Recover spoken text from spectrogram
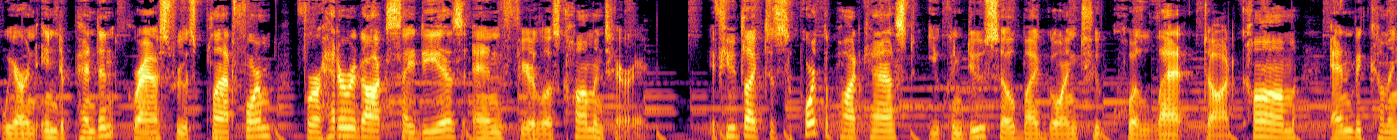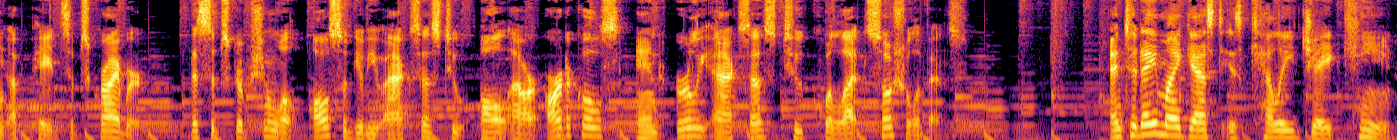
We are an independent grassroots platform for heterodox ideas and fearless commentary. If you'd like to support the podcast, you can do so by going to Quillette.com and becoming a paid subscriber. This subscription will also give you access to all our articles and early access to Quillette social events. And today, my guest is Kellie-Jay Keen,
